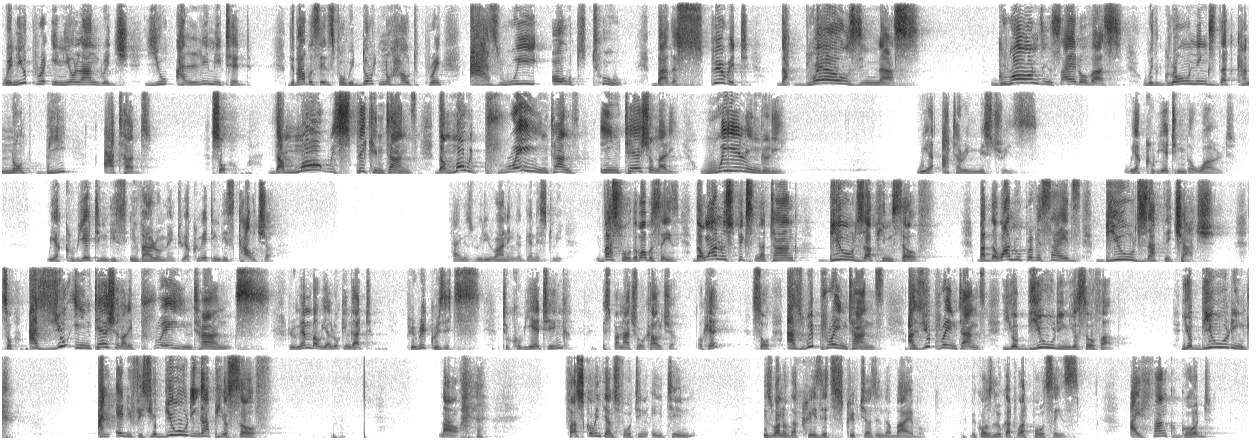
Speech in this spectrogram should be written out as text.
When you pray in your language, you are limited. The Bible says, For we don't know how to pray as we ought to, but the Spirit that dwells in us groans inside of us with groanings that cannot be uttered. So, the more we speak in tongues, the more we pray in tongues intentionally, willingly, we are uttering mysteries. We are creating the world. We are creating this environment. We are creating this culture. Time is really running against me. Verse 4, the Bible says, The one who speaks in a tongue builds up himself, but the one who prophesies builds up the church. So, as you intentionally pray in tongues, remember we are looking at prerequisites to creating a supernatural culture. Okay? So, as we pray in tongues, as you pray in tongues, you're building yourself up. You're building an edifice. You're building up yourself. Now, 1 Corinthians 14 18 is one of the craziest scriptures in the Bible. Because look at what Paul says I thank God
